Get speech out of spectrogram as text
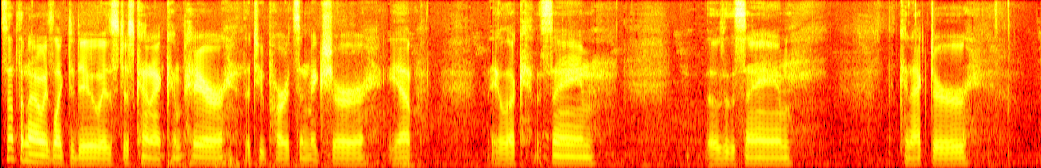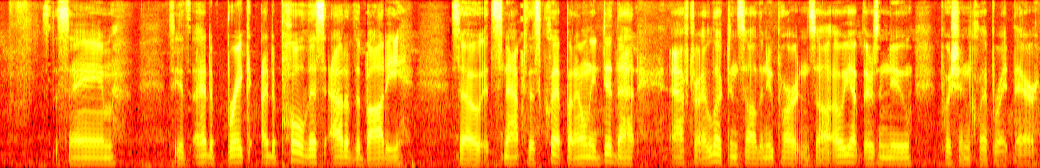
Something I always like to do is just kind of compare the two parts and make sure, yep, they look the same. Those are the same. The connector the same. See, it's, I had to break, I had to pull this out of the body so it snapped this clip, but I only did that after I looked and saw the new part and saw, oh yep, there's a new push-in clip right there.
